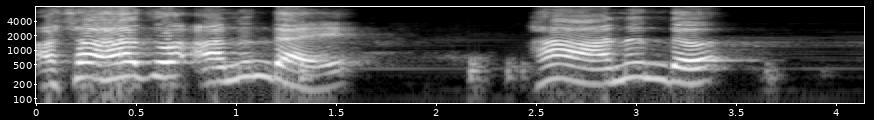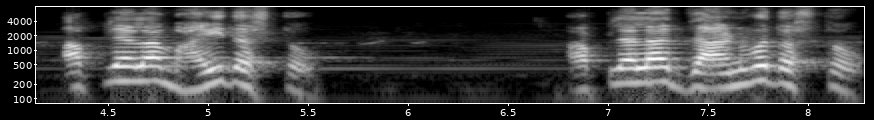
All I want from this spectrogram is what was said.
असा हा जो आनंद आहे हा आनंद आपल्याला माहीत असतो. आपल्याला जाणवत असतो.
